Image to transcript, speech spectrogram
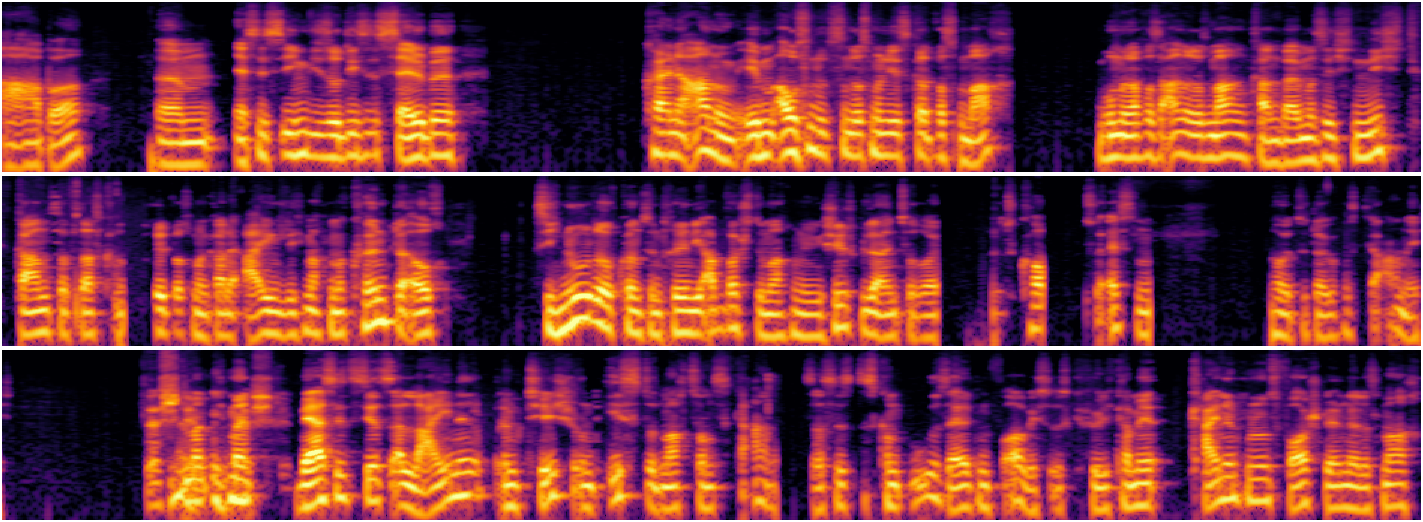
Aber ähm, es ist irgendwie so dieses selbe, keine Ahnung, eben ausnutzen, dass man jetzt gerade was macht, wo man auch was anderes machen kann, weil man sich nicht ganz auf das konzentriert, was man gerade eigentlich macht. Man könnte auch sich nur darauf konzentrieren, die Abwasch zu machen, die Geschirrspüler einzuräumen, zu kochen, zu essen. Heutzutage fast gar nicht. Das Wenn stimmt. man, ich meine, das wer sitzt jetzt alleine beim Tisch und isst und macht sonst gar nichts? Das, ist, das kommt urselten vor, habe ich so das Gefühl. Ich kann mir keinen von uns vorstellen, der das macht.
